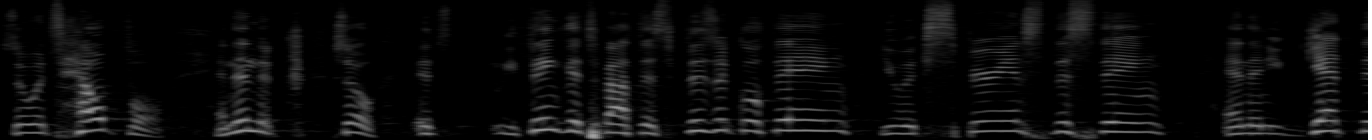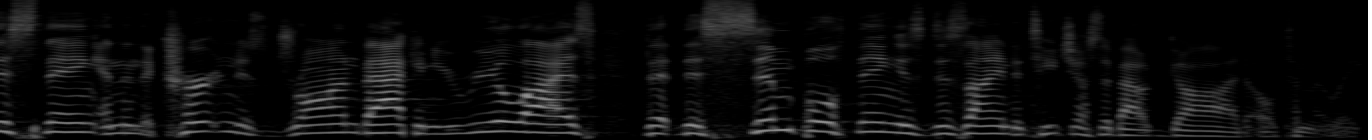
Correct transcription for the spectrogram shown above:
So it's helpful. And then the so it's we think it's about this physical thing, you experience this thing, and then you get this thing, and then the curtain is drawn back, and you realize that this simple thing is designed to teach us about God ultimately.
